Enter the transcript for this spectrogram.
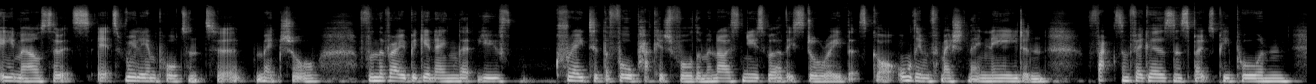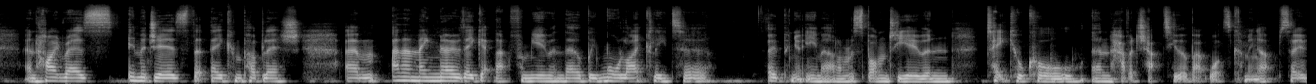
email. So it's it's really important to make sure from the very beginning that you've created the full package for them a nice newsworthy story that's got all the information they need and facts and figures and spokespeople and and high res images that they can publish. Um, and then they know they get that from you and they'll be more likely to open your email and respond to you and take your call and have a chat to you about what's coming up. So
